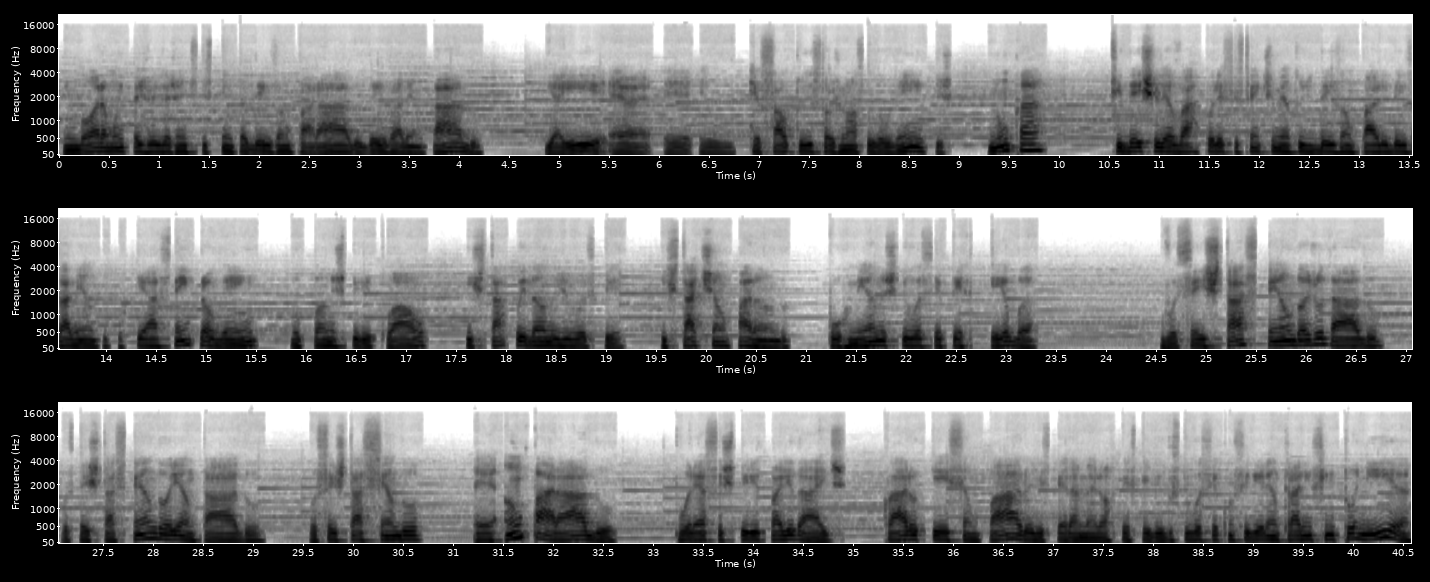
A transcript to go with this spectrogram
embora muitas vezes a gente se sinta desamparado, desalentado, e aí é, é, eu ressalto isso aos nossos ouvintes, nunca se deixe levar por esse sentimento de desamparo e desalento, porque há sempre alguém no plano espiritual que está cuidando de você, que está te amparando. Por menos que você perceba, você está sendo ajudado, você está sendo orientado, você está sendo é, amparado por essa espiritualidade. Claro que esse amparo ele será melhor percebido se você conseguir entrar em sintonia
